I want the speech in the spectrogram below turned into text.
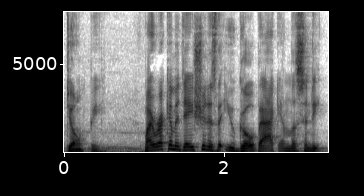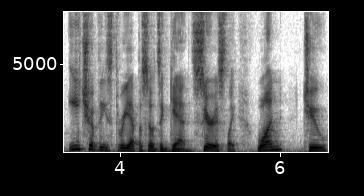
Don't be. My recommendation is that you go back and listen to each of these three episodes again. Seriously. One, two,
